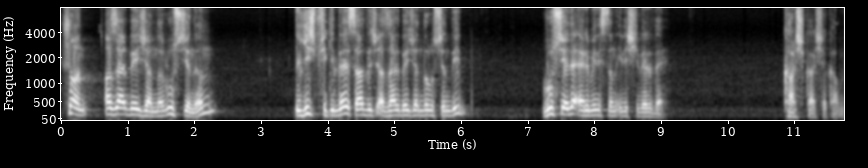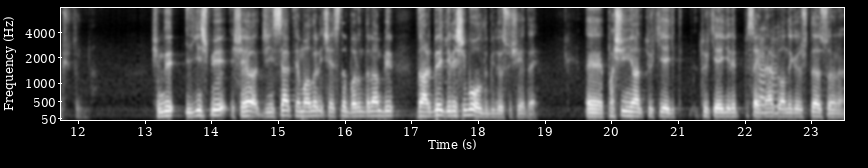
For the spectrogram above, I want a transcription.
şu an Azerbaycan'la Rusya'nın ilginç bir şekilde sadece Azerbaycan'da Rusya'nın değil Rusya ile Ermenistan'ın ilişkileri de karşı karşıya kalmış durumda. Şimdi ilginç bir şey cinsel temaları içerisinde barındıran bir darbe girişimi oldu biliyorsun şeyde. Ee, Paşinyan Türkiye'ye gitti. Türkiye'ye gelip Sayın Erdoğan'la görüştükten sonra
